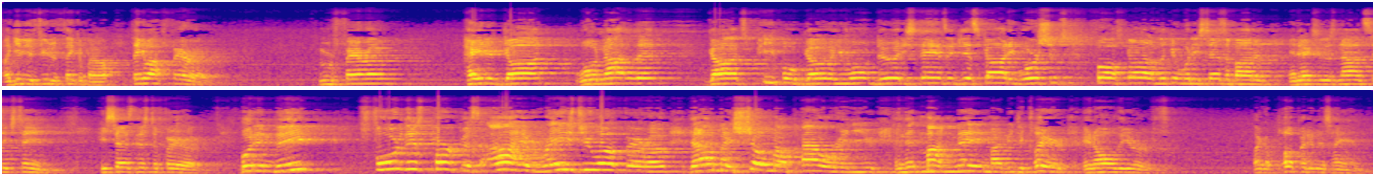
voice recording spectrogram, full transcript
I'll give you a few to think about. Think about Pharaoh. Remember Pharaoh? Hated God, will not let God's people go. He won't do it. He stands against God. He worships false God. And look at what he says about it in Exodus 9 16. He says this to Pharaoh. But indeed, for this purpose I have raised you up, Pharaoh, that I may show my power in you, and that my name might be declared in all the earth. Like a puppet in his hand.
